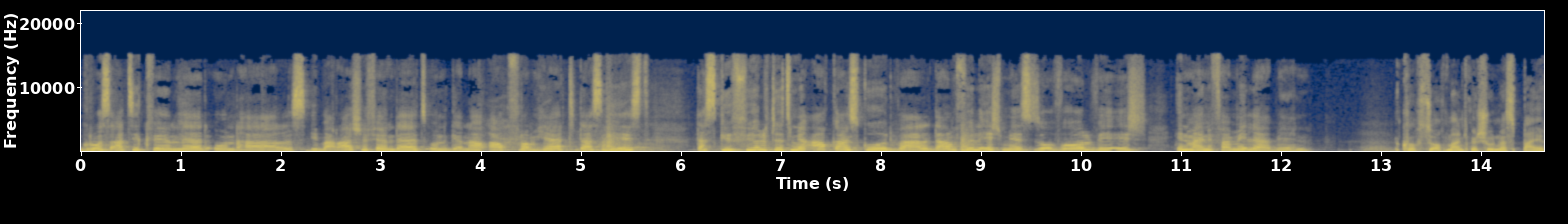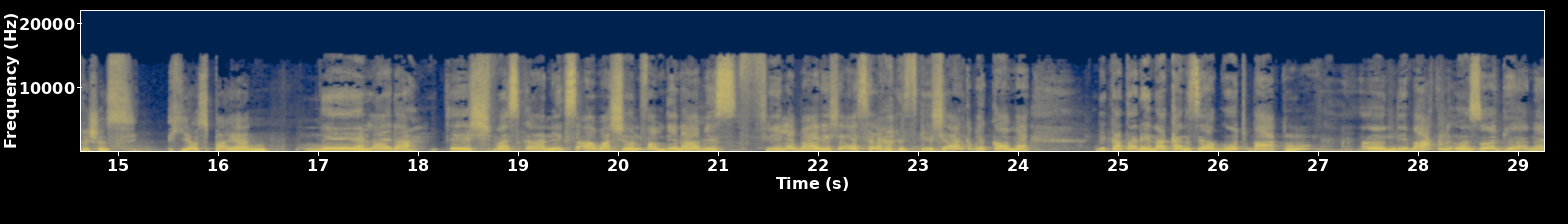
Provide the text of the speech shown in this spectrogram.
großartig findet und als überraschend findet und genau auch vom Herd das ist, das Gefühl tut mir auch ganz gut, weil dann fühle ich mich so wohl, wie ich in meiner Familie bin. Kochst du auch manchmal schon was Bayerisches hier aus Bayern? Nee, leider. Ich weiß gar nichts, aber schon von denen habe ich viele bayerische Essen als Geschenk bekommen. Die Katharina kann sehr gut backen. Und die backen uns so gerne,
